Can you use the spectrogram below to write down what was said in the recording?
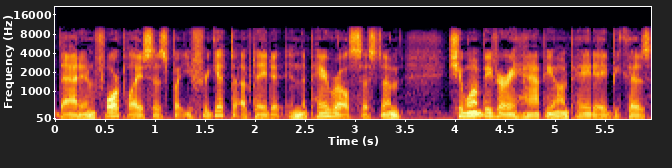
that in four places, but you forget to update it in the payroll system, she won't be very happy on payday because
